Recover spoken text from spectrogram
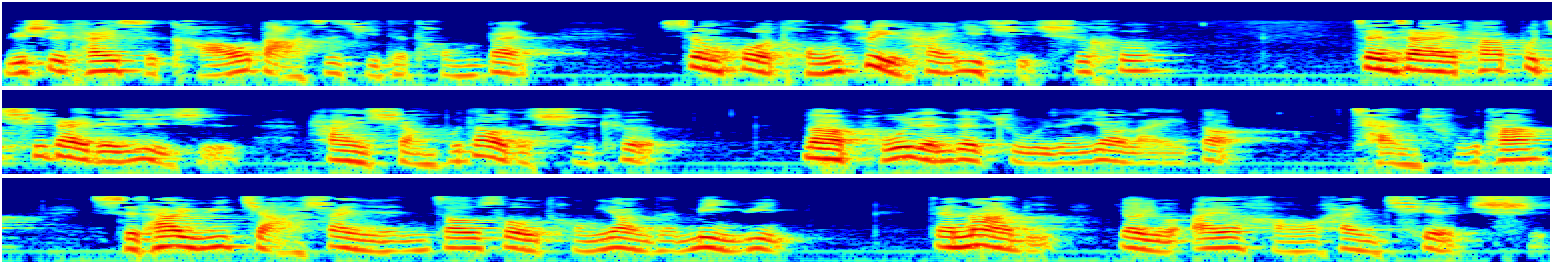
于是开始拷打自己的同伴，甚或同醉汉一起吃喝，正在他不期待的日子。和想不到的时刻，那仆人的主人要来到，铲除他，使他与假善人遭受同样的命运。在那里要有哀嚎和切齿。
